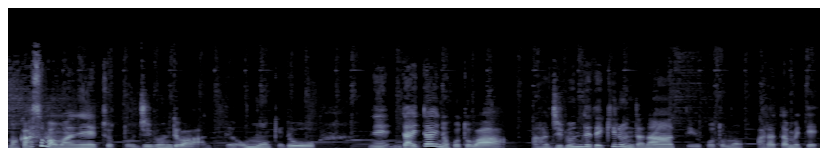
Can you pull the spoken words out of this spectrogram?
まあ、ガス場はねちょっと自分ではって思うけど、ね、大体のことはあ自分でできるんだなっていうことも改めて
